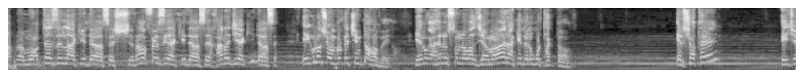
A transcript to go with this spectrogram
আপনার মুতাজিলা আকিদা আছে, রাফেজি আকিদা আছে, খারাজি আকিদা আছে, এগুলো সম্পর্কে চিন্তা হবে এবং আহলুস সুন্নাহ ওয়াল জামাআর আকিদার উপর থাকতে হবে। এর সাথে এই যে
